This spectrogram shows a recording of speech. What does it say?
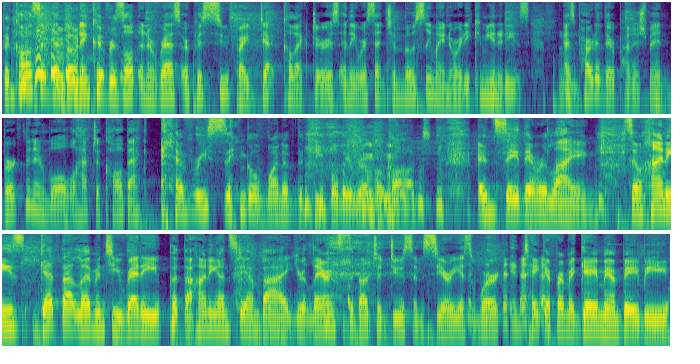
the call said that voting could result in arrest or pursuit by debt collectors, and they were sent to mostly minority communities. As mm. part of their punishment, Burkman and Wohl will have to call back every single one of the people they robocalled and say they were lying. So, honeys, get that lemon tea ready, put the honey on standby. Your larynx is about to do some serious work, and take it from a gay man, baby.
